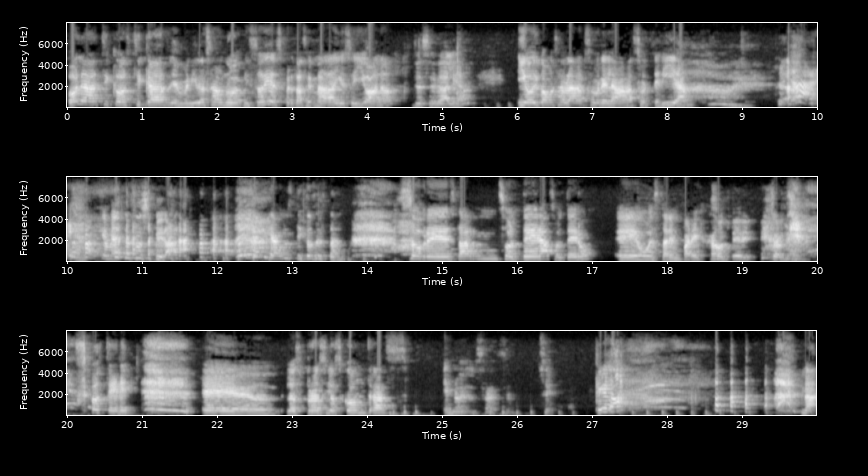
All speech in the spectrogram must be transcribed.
Hola chicos, chicas, bienvenidos a un nuevo episodio de Expertas en Nada. Yo soy Joana Yo soy Dalia. y hoy vamos a hablar sobre la soltería. que me hace suspirar. Qué agustitos están. Sobre estar soltera, soltero eh, o estar en pareja. Soltere. Soltere. soltere. Eh, los pros y los contras. Eh, no, o sea, sí. sí. ¿Qué? Nah.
